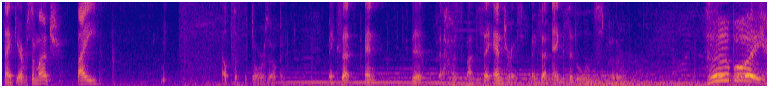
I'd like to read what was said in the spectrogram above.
thank you ever so much. Bye. Helps if the door's open. Makes that and uh, I was about to say entrance. Makes that exit a little smoother. Oh boy,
